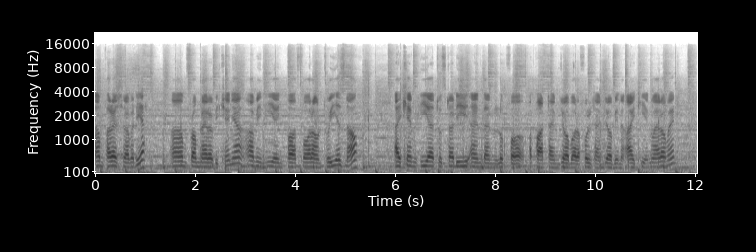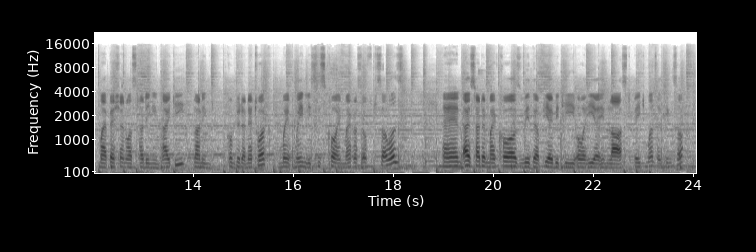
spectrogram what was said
I'm Paresh Rabadia. I'm from Nairobi, Kenya. I've been here in Perth for around two years now. I came here to study and then look for a part-time job or a full-time job in an IT environment. My passion was studying in IT, learning computer network, mainly Cisco and Microsoft servers. And I started my course with the PIBT over here in last eight months, I think so.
